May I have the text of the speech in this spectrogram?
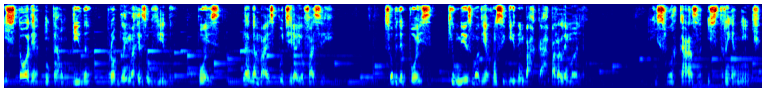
História interrompida, problema resolvido, pois nada mais podia eu fazer. Soube depois que o mesmo havia conseguido embarcar para a Alemanha. Em sua casa, estranhamente,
